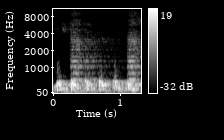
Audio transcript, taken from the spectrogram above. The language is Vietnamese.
thank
